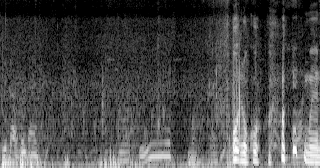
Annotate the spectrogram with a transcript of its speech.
คิดเอาไม่ได้โอ้ลูกกูหมื่น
